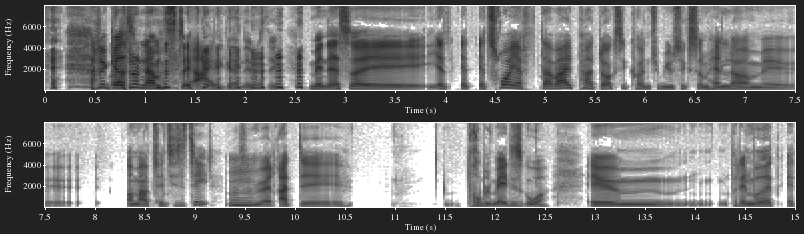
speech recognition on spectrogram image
og det gad du nærmest ikke? Nej, det gad jeg nærmest ikke. Men altså, øh, jeg, jeg, jeg tror, jeg, der var et paradoks i country music, som handler om, øh, om autenticitet, mm. som jo er et ret øh, problematisk ord. Øhm, på den måde, at, at,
